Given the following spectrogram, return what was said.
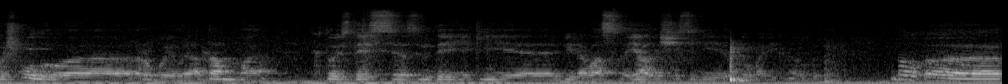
ви школу робили, а там хтось десь з людей, які біля вас стояли, ще собі. Ну, е,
